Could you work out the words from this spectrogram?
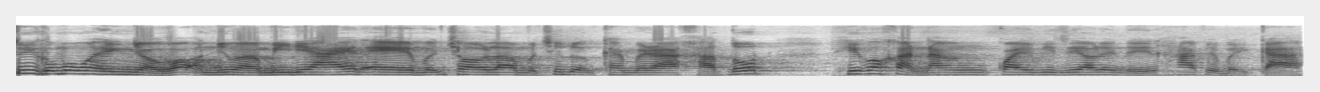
Tuy có một ngoại hình nhỏ gọn nhưng mà mini HSE vẫn cho ra một chất lượng camera khá tốt khi có khả năng quay video lên đến 2,7K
